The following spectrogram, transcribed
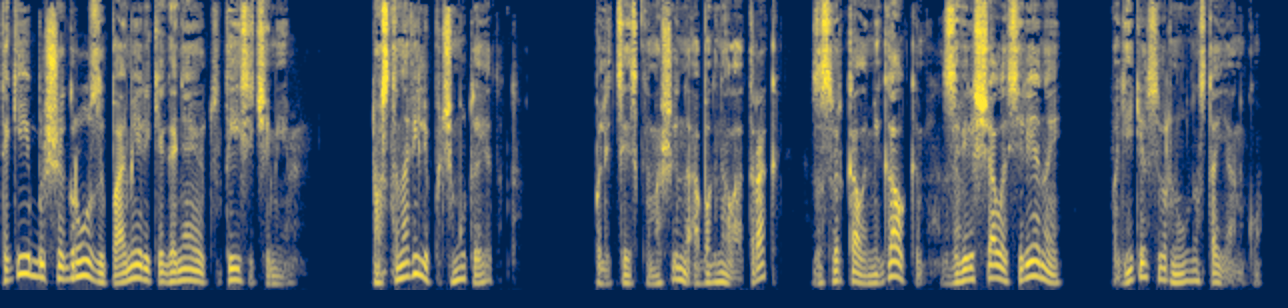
Такие большегрузы по Америке гоняют тысячами. Но остановили почему-то этот. Полицейская машина обогнала трак, засверкала мигалками, заверещала сиреной. Водитель свернул на стоянку.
